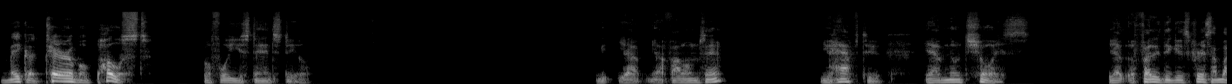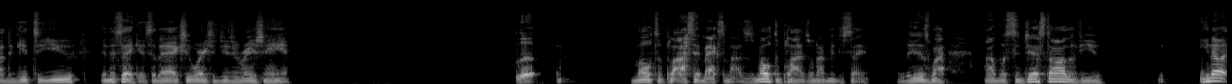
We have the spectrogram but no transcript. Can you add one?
make a terrible post before you stand still. Yeah, yeah, follow what I'm saying? You have to. You have no choice. Yeah, the funny thing is, Chris, I'm about to get to you in a second. So that actually works if you just raise your hand. Look, multiply. I said maximizes. Multiply is what I meant to say. Here's why. I would suggest all of you, you know,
